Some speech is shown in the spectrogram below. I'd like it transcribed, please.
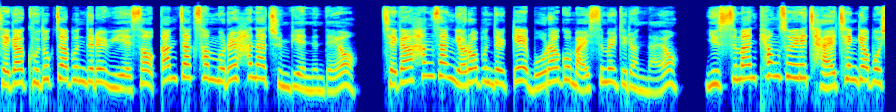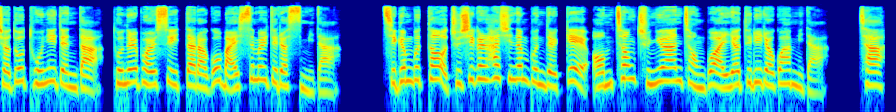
제가 구독자분들을 위해서 깜짝 선물을 하나 준비했는데요. 제가 항상 여러분들께 뭐라고 말씀을 드렸나요? 뉴스만 평소에 잘 챙겨보셔도 돈이 된다, 돈을 벌 수 있다라고 말씀을 드렸습니다. 지금부터 주식을 하시는 분들께 엄청 중요한 정보 알려드리려고 합니다. 자,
